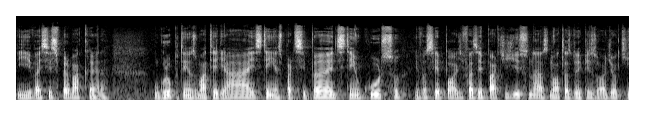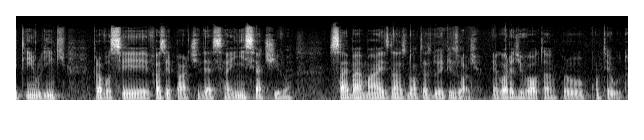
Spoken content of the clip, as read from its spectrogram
e vai ser super bacana. O grupo tem os materiais, tem as participantes, tem o curso e você pode fazer parte disso. Nas notas do episódio aqui tem o link para você fazer parte dessa iniciativa. Saiba mais nas notas do episódio. E agora de volta para o conteúdo.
